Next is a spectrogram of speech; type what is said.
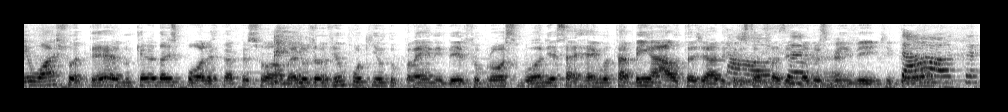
Eu acho até, não quero dar spoiler, tá, pessoal? Mas eu já vi um pouquinho do planning deles pro próximo ano e essa régua tá bem alta já do tá que eles estão fazendo para 2020. Então, tá alta.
